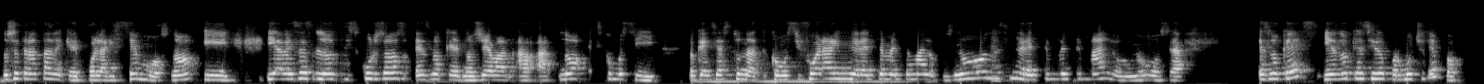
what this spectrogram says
no se trata de que polaricemos, ¿no? Y, y a veces los discursos es lo que nos llevan a, a, no, es como si, lo que decías tú, Nat, como si fuera inherentemente malo, pues no, no es inherentemente malo, ¿no? O sea, es lo que es y es lo que ha sido por mucho tiempo.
